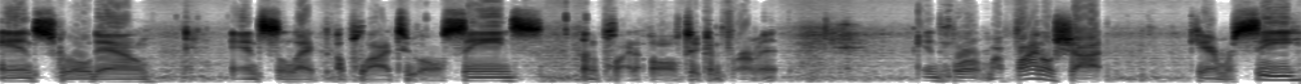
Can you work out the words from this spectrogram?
and scroll down and select apply to all scenes and apply to all to confirm it. And for my final shot, camera C,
